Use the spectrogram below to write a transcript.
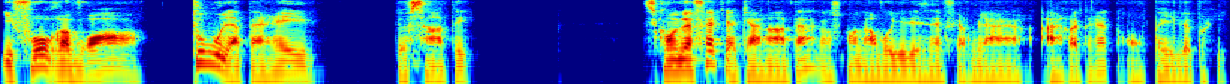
Il faut revoir tout l'appareil de santé. Ce qu'on a fait il y a 40 ans, lorsqu'on a envoyé des infirmières à retraite, on paye le prix.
